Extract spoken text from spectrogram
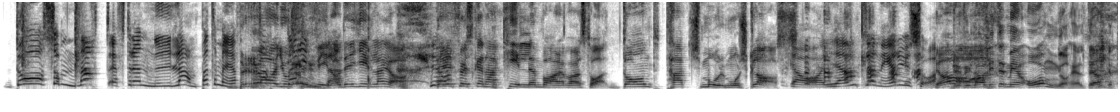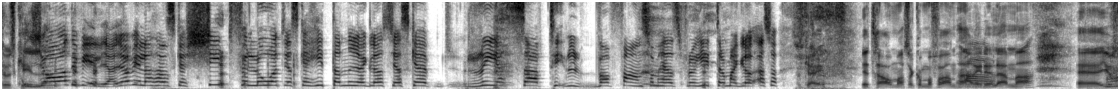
dag som natt efter en ny lampa till mig? Jag Bra Josefin och det gillar jag. Därför ska den här killen bara vara så, don't touch mormors glas. Ja egentligen är det ju så. Ja. Du vill ha lite mer ånger helt enkelt hos killen. Ja det vill jag. Jag vill att han ska shit förlåt, jag ska hitta nya glas, jag ska resa till vad fan som helst för att hitta de här glasen. Alltså, Okej, Det är trauma som kommer fram här Ja. i Dilemma. Eh, Just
